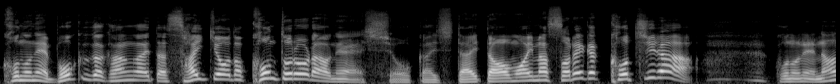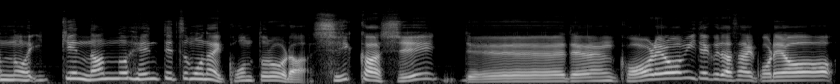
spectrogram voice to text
このね、僕が考えた最強のコントローラーをね、紹介したいと思います。それがこちらこのね、何の、一見何の変哲もないコントローラー。しかし、ででん、これを見てください、これを。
